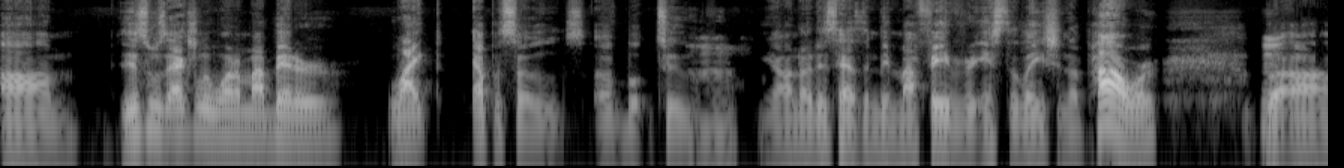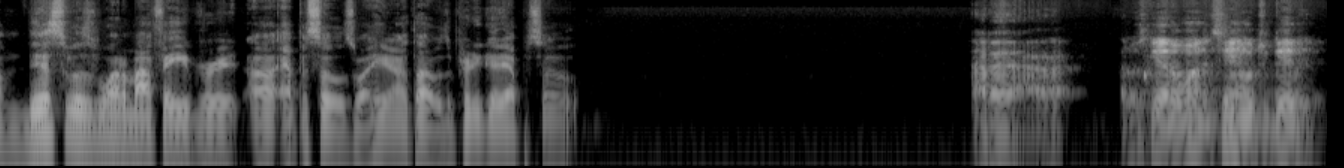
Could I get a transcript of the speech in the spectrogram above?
Um, this was actually one of my better liked episodes of book 2 Mhm. Y'all know this hasn't been my favorite installation of power, but um, this was one of my favorite uh, episodes right here. I thought it was a pretty good episode. Out of, out of a scale of one to ten, what you give it?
